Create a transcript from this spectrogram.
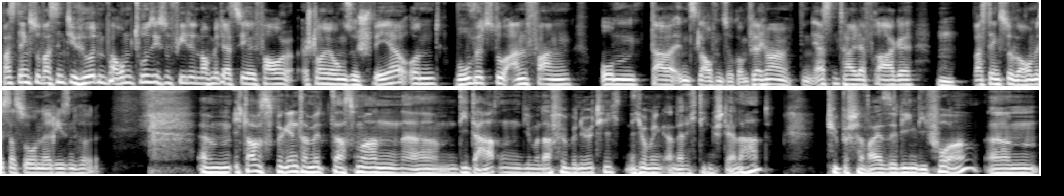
was denkst du, was sind die Hürden? Warum tun sich so viele noch mit der CLV-Steuerung so schwer? Und wo würdest du anfangen, um da ins Laufen zu kommen? Vielleicht mal den ersten Teil der Frage. Hm. Was denkst du, warum ist das so eine Riesenhürde? Ähm, ich glaube, es beginnt damit, dass man ähm, die Daten, die man dafür benötigt, nicht unbedingt an der richtigen Stelle hat. Typischerweise liegen die vor. Ähm,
